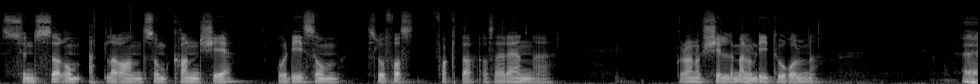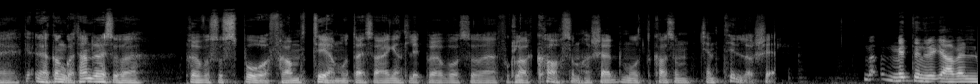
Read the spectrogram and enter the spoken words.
synser om et eller annet som kan skje, og de som slår fast fakta? Altså er det en Går det an å skille mellom de to rollene? Eh, det kan godt hende det som prøver å spå framtida mot de som egentlig prøver å eh, forklare hva som har skjedd, mot hva som kommer til å skje. Mitt inntrykk er vel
